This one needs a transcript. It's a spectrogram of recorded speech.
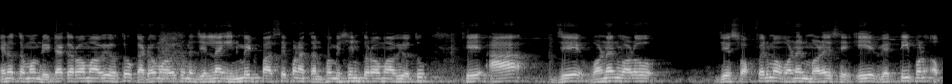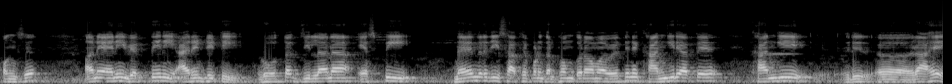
એનો તમામ ડેટા કરવામાં આવ્યો હતો, કાઢવામાં આવ્યો હતો અને જેલના ઇનમેટ પાસે પણ આ કન્ફર્મેશન કરવામાં આવ્યું હતું કે આ જે વર્ણનવાળો જે સોફ્ટવેરમાં વર્ણન મળે છે એ વ્યક્તિ પણ અપંગ છે અને એની વ્યક્તિની આઈડેન્ટિટી રોહતક જિલ્લાના એસપી નરેન્દ્રજી સાથે પણ કન્ફર્મ કરવામાં આવી હતી અને ખાનગી રાતે ખાનગી રાહે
